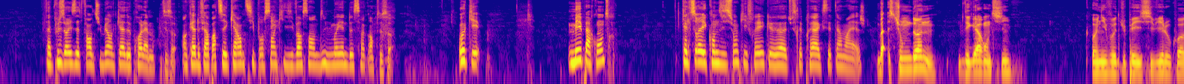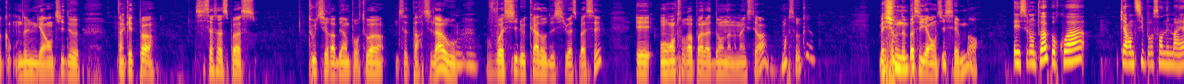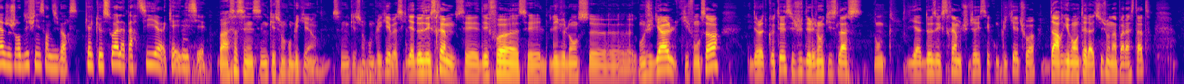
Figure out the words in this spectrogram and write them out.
T'as plus de risque de te faire entuber en cas de problème. C'est ça. En cas de faire partie des 46% qui divorcent en une moyenne de 50. C'est ça. Ok. Mais par contre, quelles seraient les conditions qui feraient que euh, tu serais prêt à accepter un mariage? Bah, si on me donne des garanties au niveau du pays civil ou quoi, quand on donne une garantie de t'inquiète pas, si ça, ça se passe, tout ira bien pour toi, cette partie-là, ou Mhm. voici le cadre de ce qui va se passer, et on rentrera pas là-dedans, nanana, etc. Moi, c'est ok. Mais si on me donne pas ces garanties, c'est mort. Et selon toi, pourquoi 46% des mariages aujourd'hui finissent en divorce, quelle que soit la partie euh, qui a initié? Bah ça c'est c'est une question compliquée. hein. C'est une question compliquée parce qu'il y a deux extrêmes. C'est des fois c'est les violences euh, conjugales qui font ça. De l'autre côté c'est juste des gens qui se lassent. Donc il y a deux extrêmes. Je dirais que c'est compliqué, tu vois, d'argumenter là-dessus si on n'a pas la stat.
